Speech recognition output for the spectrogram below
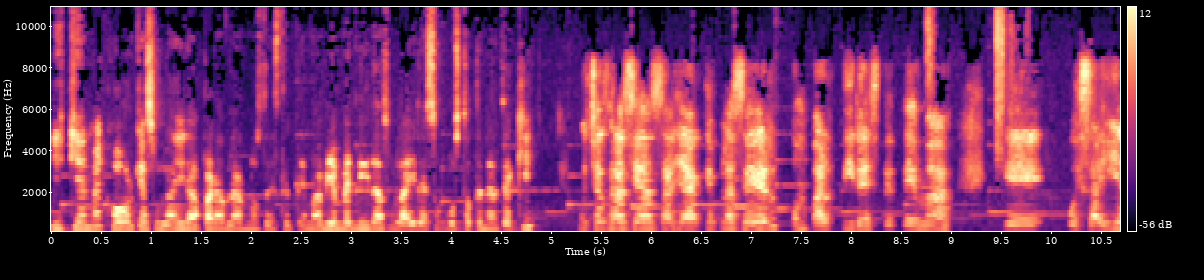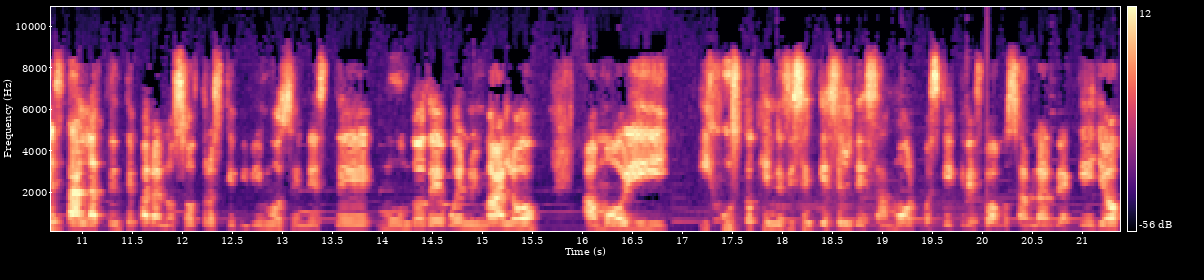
¿Y quién mejor que Azulaira para hablarnos de este tema? Bienvenida, Azulaira, es un gusto tenerte aquí. Muchas gracias, Aya. Qué placer compartir este tema que pues ahí está latente para nosotros que vivimos en este mundo de bueno y malo, amor y, y justo quienes dicen que es el desamor, pues ¿qué crees? Vamos a hablar de aquello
